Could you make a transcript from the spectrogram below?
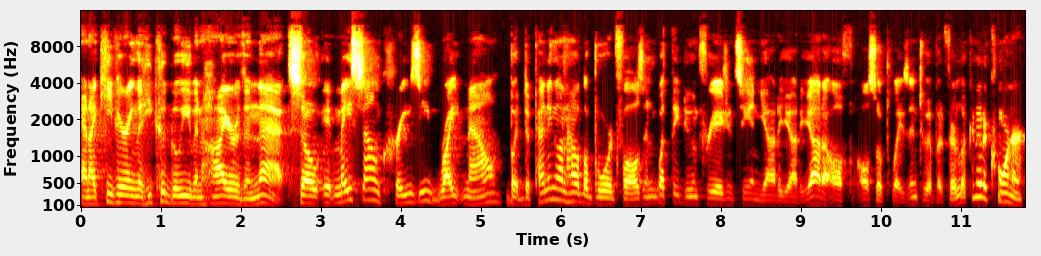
And I keep hearing that he could go even higher than that. So it may sound crazy right now, but depending on how the board falls and what they do in free agency and yada, yada, yada also plays into it. But if they're looking at a corner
